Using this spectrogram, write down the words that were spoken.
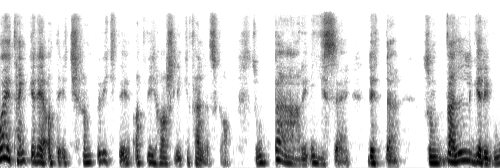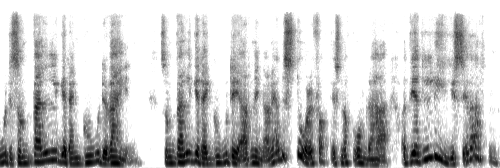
Og jeg tenker det at det er kjempeviktig at vi har slike fellesskap som bærer i seg dette. Som velger det gode, som velger den gode veien. Som velger de gode gjerningene. Ja, Det står jo faktisk noe om det her. At vi er et lys i verden.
